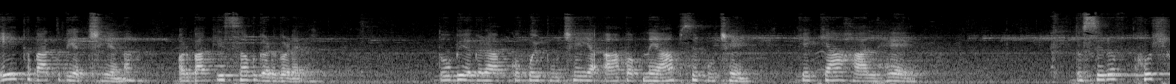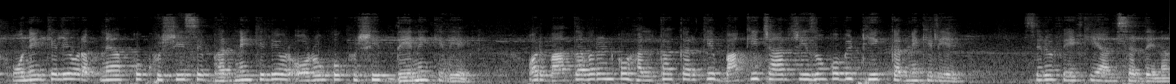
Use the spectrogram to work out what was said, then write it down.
एक बात भी अच्छी है ना, और बाकी सब गड़बड़ है तो भी अगर आपको कोई पूछे या आप अपने आप से पूछें कि क्या हाल है तो सिर्फ़ खुश होने के लिए और अपने आप को खुशी से भरने के लिए और औरों को खुशी देने के लिए और वातावरण को हल्का करके बाकी चार चीज़ों को भी ठीक करने के लिए सिर्फ़ एक ही आंसर देना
